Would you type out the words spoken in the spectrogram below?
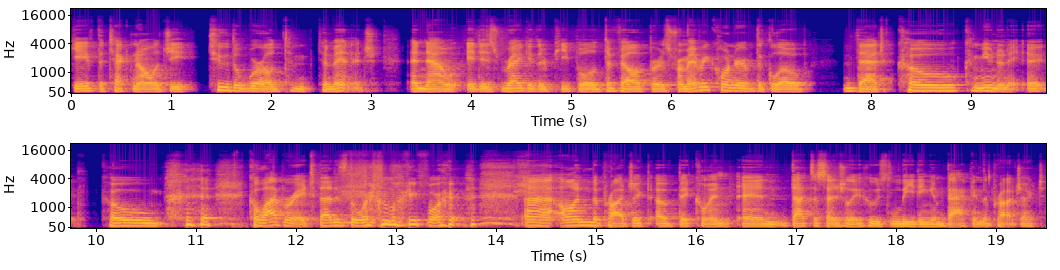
gave the technology to the world to, to manage. And now it is regular people, developers from every corner of the globe that co communicate uh, co collaborate that is the word i'm looking for uh, on the project of bitcoin and that's essentially who's leading and backing the project.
